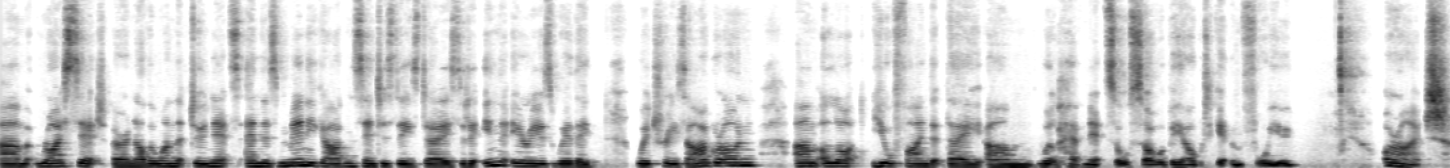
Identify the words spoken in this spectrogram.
Um, Riset are another one that do nets, and there's many garden centres these days that are in the areas where they where trees are grown um, a lot. You'll find that they um, will have nets also, or be able to get them for you. All right.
